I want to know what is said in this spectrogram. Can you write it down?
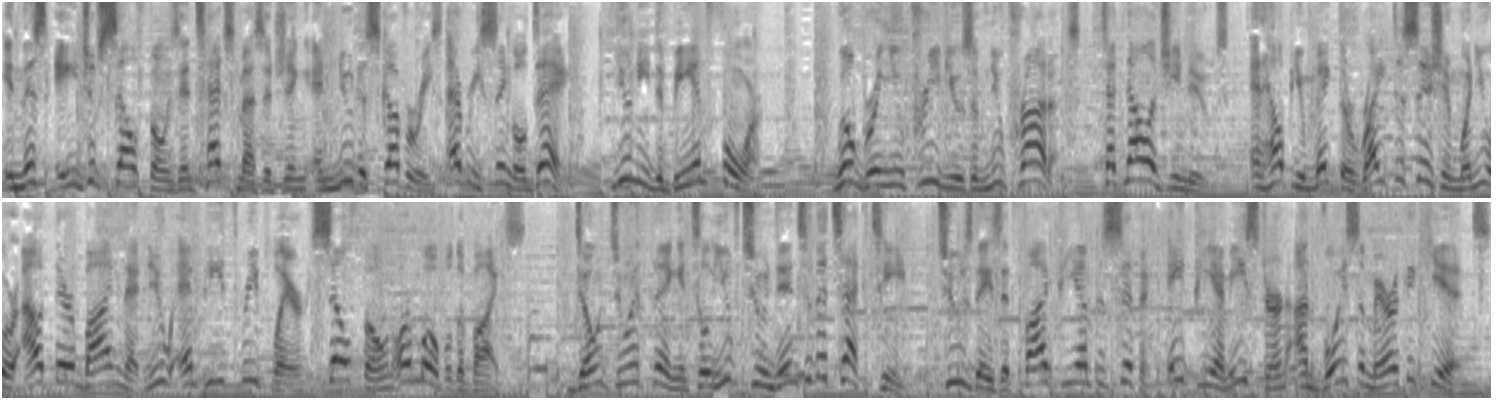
In this age of cell phones and text messaging and new discoveries every single day, you need to be informed. We'll bring you previews of new products, technology news, and help you make the right decision when you are out there buying that new MP3 player, cell phone, or mobile device. Don't do a thing until you've tuned in to the Tech Team, Tuesdays at 5 p.m. Pacific, 8 p.m. Eastern on Voice America Kids.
